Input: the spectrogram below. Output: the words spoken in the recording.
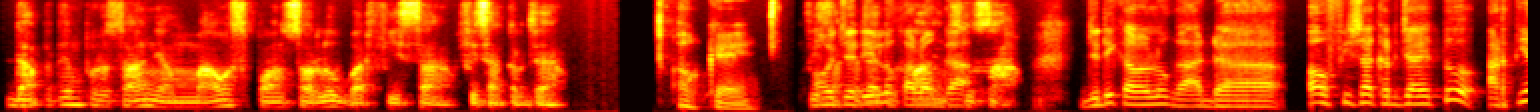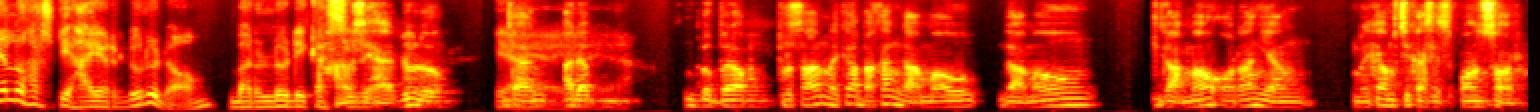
dapetin perusahaan yang mau sponsor lu buat visa visa kerja Oke. Visa Oh, jadi lu kalau nggak- susah Jadi kalau lu nggak ada oh visa kerja itu artinya lu harus di hire dulu dong, baru lu dikasih. harus lihat dulu Ya, dan ya, ya, ada ya. Beberapa perusahaan mereka bahkan nggak mau nggak mau nggak mau orang yang mereka mesti kasih sponsor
